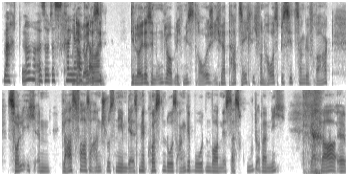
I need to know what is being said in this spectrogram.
macht. Ne? Also das kann und ja auch Leute dauern. Sind, die Leute sind unglaublich misstrauisch. Ich werde tatsächlich von Hausbesitzern gefragt, soll ich einen Glasfaseranschluss nehmen? Der ist mir kostenlos angeboten worden. Ist das gut oder nicht? Ja klar, äh,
